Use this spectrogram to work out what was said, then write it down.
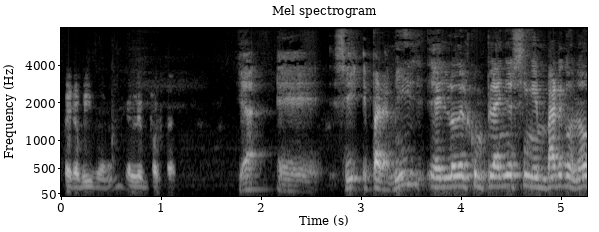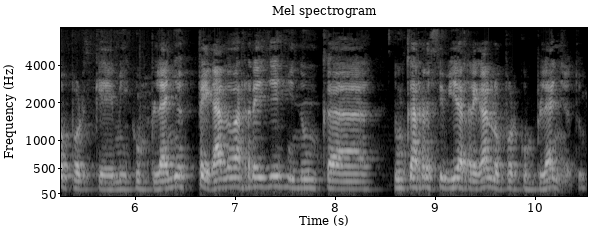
pero vivo, ¿no? Que es lo importante. Ya, eh, sí, para mí eh, lo del cumpleaños, sin embargo, no, porque mi cumpleaños es pegado a Reyes y nunca, nunca recibía regalo por cumpleaños, tú.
